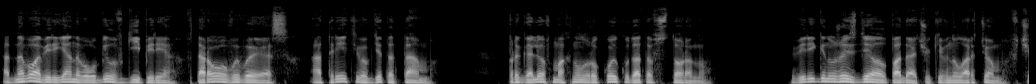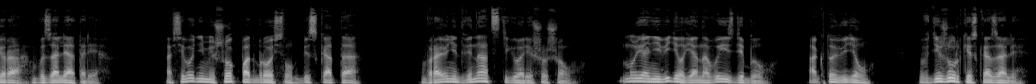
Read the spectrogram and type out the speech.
Одного Аверьянова убил в Гипере, второго в — ВВС, а третьего где-то там. Прогалев махнул рукой куда-то в сторону. «Веригин уже сделал подачу», — кивнул Артем, — «вчера, в изоляторе. А сегодня мешок подбросил, без кота. В районе двенадцати, говоришь, ушел. Ну, я не видел, я на выезде был. А кто видел? В дежурке сказали.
